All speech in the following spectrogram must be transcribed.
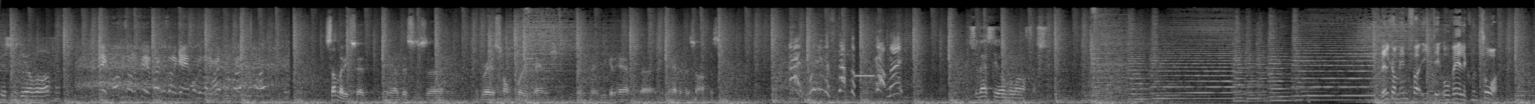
This is the Oval Office. Hey, focus on the field. Focus on the game. Focus on the game. Somebody said, you know, this is uh, the greatest home court advantage that, that you could have, uh, have in this office. Hey, we need to step the f- up, man. So that's the Oval Office. Velkommen ind for i det ovale kontor.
